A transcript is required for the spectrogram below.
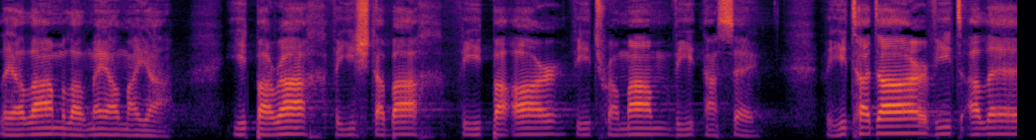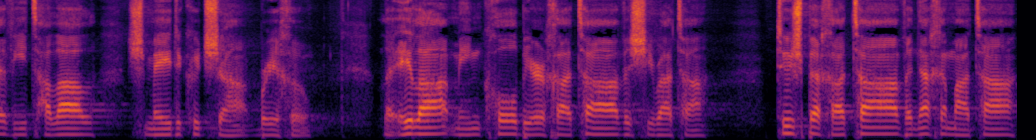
לעולם לעלמי עלמיה. יתברך וישתבח ויתבער ויתרומם ויתנשא. ויתהדר ויתעלה ויתהלל שמי דקודשה בריחו. Le'ela min kol birchata v'shirata. Tushbechata v'nechemata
